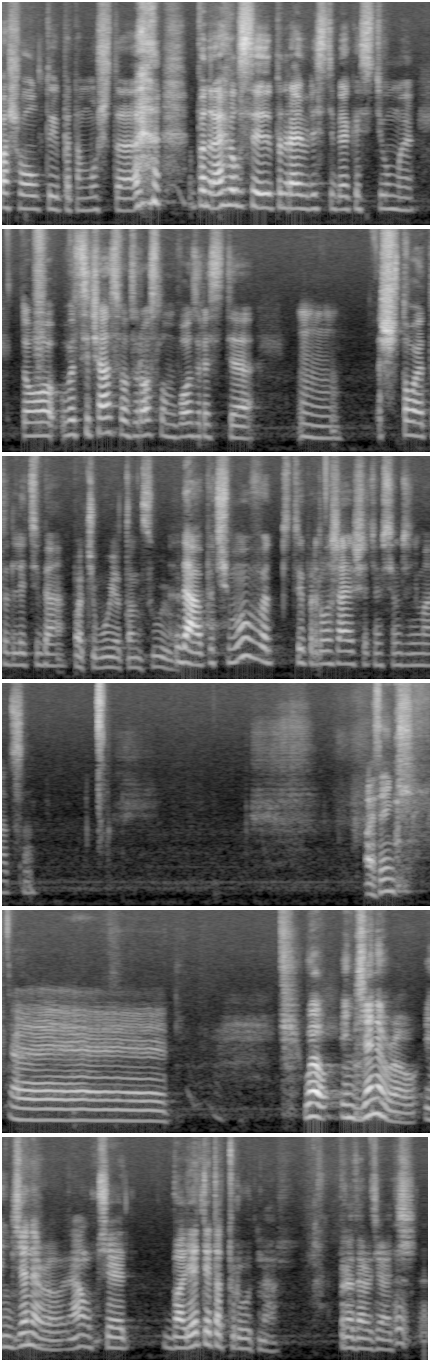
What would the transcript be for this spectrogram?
пошел ты, потому что понравился, понравились тебе костюмы, то вот сейчас во взрослом возрасте что это для тебя? Почему я танцую? Да, почему вот ты продолжаешь этим всем заниматься? I think, uh, well, in general, in general, да, вообще балет это трудно продолжать.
